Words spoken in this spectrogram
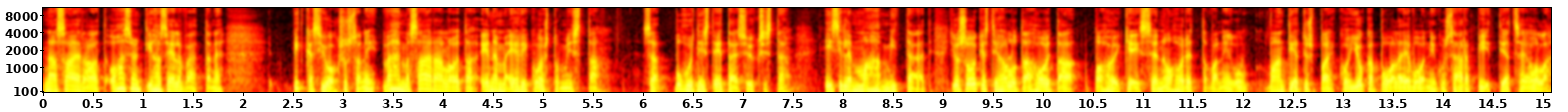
nämä sairaalat. Onhan se nyt ihan selvää, että ne pitkässä juoksussa niin vähemmän sairaaloita, enemmän erikoistumista – sä puhuit niistä etäisyyksistä, ei sille maha mitään. Et jos oikeasti halutaan hoitaa pahoja keissejä, ne on hoidettava niinku vaan tietyissä paikkoja. Joka puolella ei voi niinku särpiä, että se olla,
